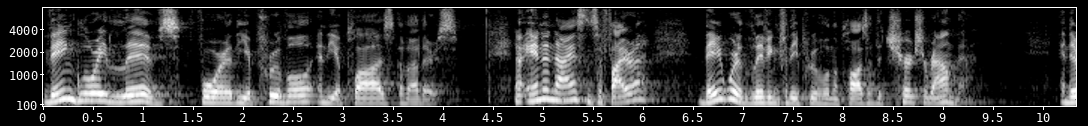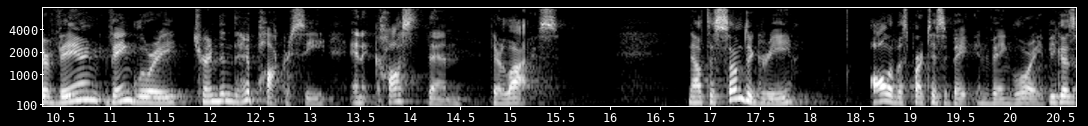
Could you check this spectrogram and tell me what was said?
Vainglory lives for the approval and the applause of others. Now, Ananias and Sapphira, they were living for the approval and applause of the church around them. And their vain, vainglory turned into hypocrisy, and it cost them their lives. Now, to some degree, all of us participate in vainglory because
